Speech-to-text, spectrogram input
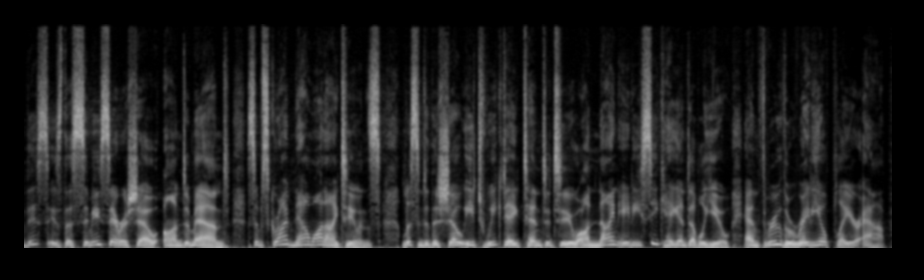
This is the Simi Sara Show on demand. Subscribe now on iTunes. Listen to the show each weekday 10 to 2 on 980 CKNW and through the Radio Player app.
